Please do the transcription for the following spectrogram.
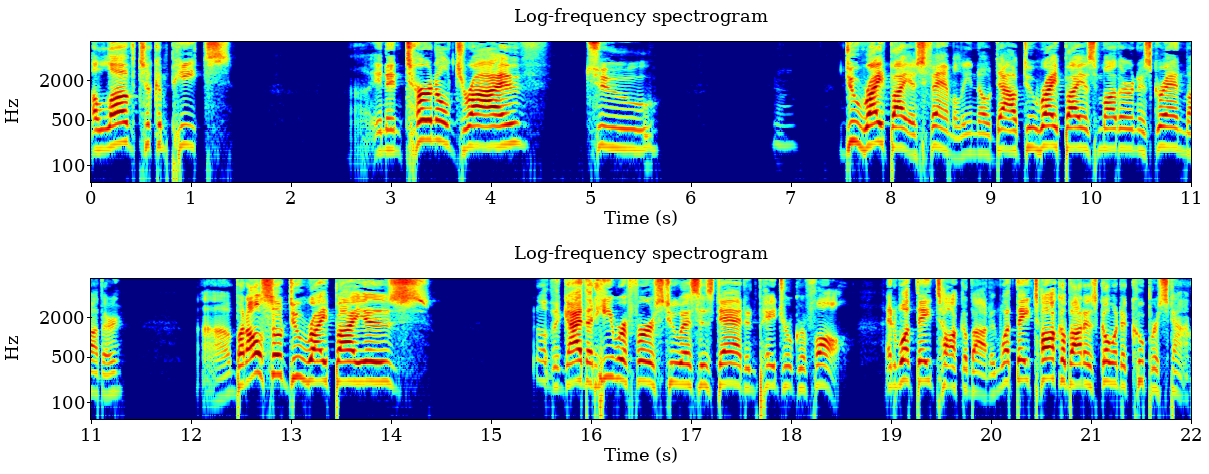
a love to compete, uh, an internal drive to do right by his family, no doubt, do right by his mother and his grandmother, uh, but also do right by his, the guy that he refers to as his dad and Pedro Grifol and what they talk about. And what they talk about is going to Cooperstown.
